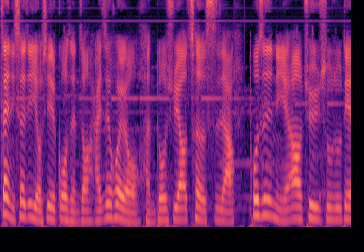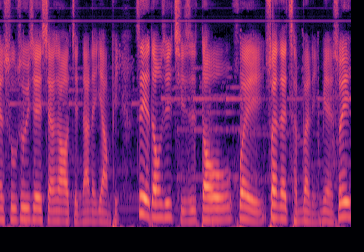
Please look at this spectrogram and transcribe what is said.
在你设计游戏的过程中，还是会有很多需要测试啊，或是你要去输出店输出一些小小简单的样品，这些东西其实都会算在成本里面。所以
